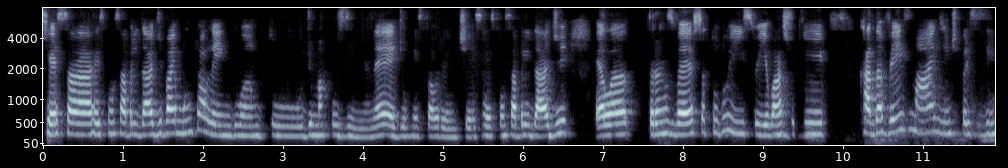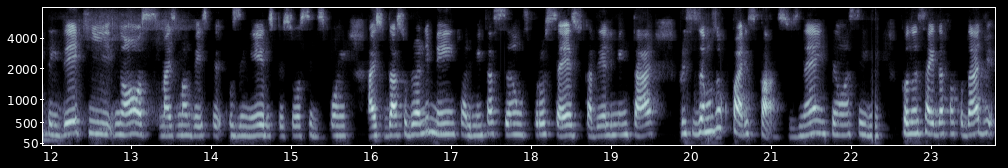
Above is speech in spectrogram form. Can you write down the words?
que essa responsabilidade vai muito além do âmbito de uma cozinha, né, de um restaurante, essa responsabilidade, ela transversa tudo isso, e eu acho que uhum cada vez mais a gente precisa entender que nós, mais uma vez, cozinheiros, pessoas se dispõem a estudar sobre o alimento, alimentação, os processos, cadeia alimentar, precisamos ocupar espaços, né? Então, assim, quando eu saí da faculdade,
